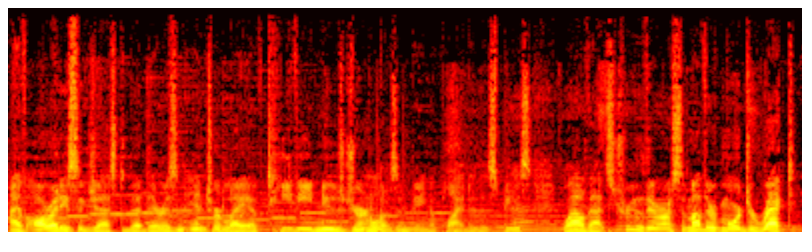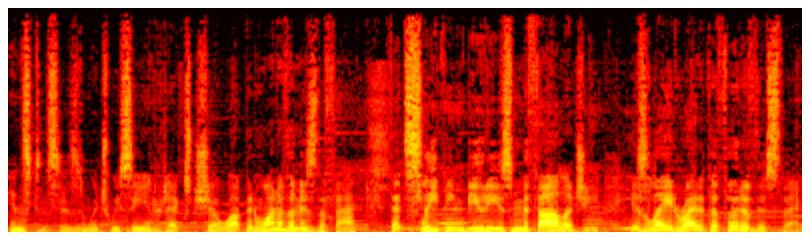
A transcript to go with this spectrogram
I've already suggested that there is an interlay of TV news journalism being applied to this piece. While that's true, there are some other more direct instances in which we see intertext show up, and one of them is the fact that Sleeping Beauty's mythology is laid right at the foot of this thing.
